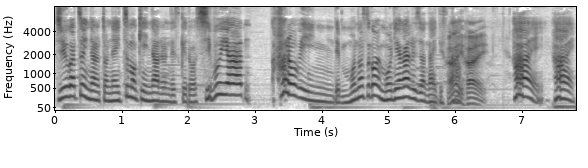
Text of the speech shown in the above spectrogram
10月になるとねいつも気になるんですけど渋谷ハロウィンでものすごい盛り上がるじゃないですか。はいはいはいはい。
